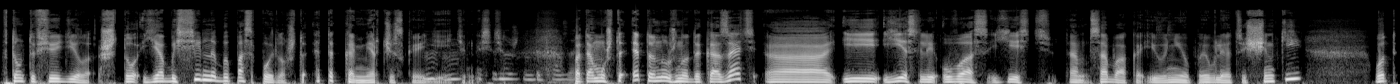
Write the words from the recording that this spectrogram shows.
В том-то все и дело, что я бы сильно бы поспорил, что это коммерческая угу, деятельность. Потому что это нужно доказать. А, и если у вас есть там собака, и у нее появляются щенки, вот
